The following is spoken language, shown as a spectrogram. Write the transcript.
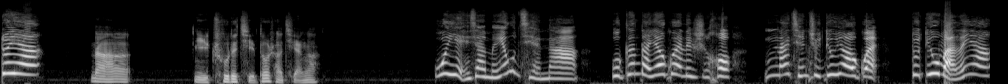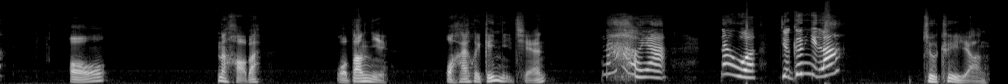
对呀。那，你出得起多少钱啊？我眼下没有钱呐。我刚打妖怪的时候拿钱去丢妖怪，都丢完了呀。哦，那好吧，我帮你，我还会给你钱。那好呀，那我就跟你啦。就这样，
